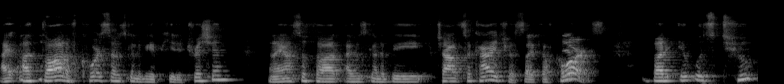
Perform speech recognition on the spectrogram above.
I, I thought, of course, I was going to be a pediatrician. And I also thought I was going to be a child psychiatrist, like, of course. Yeah. But it was too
